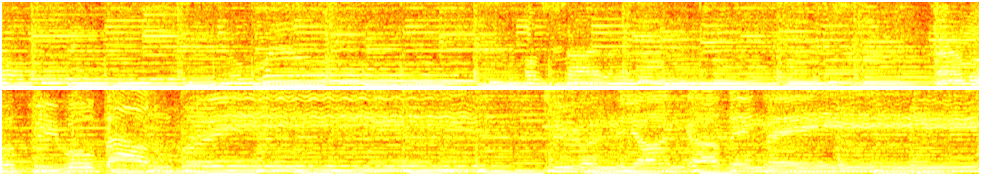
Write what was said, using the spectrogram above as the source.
echoed the wells of silence. And the people bowed and prayed to the neon god they made.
